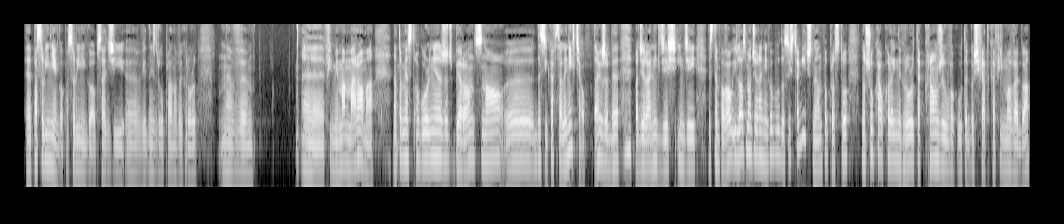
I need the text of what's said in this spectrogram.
e, Pasoliniego. Pasolini go obsadzi e, w jednej z drugoplanowych ról w w filmie Mamma Roma. Natomiast ogólnie rzecz biorąc, no, e, Desika wcale nie chciał, tak, żeby Maggiorani gdzieś indziej występował i los Maggioraniego był dosyć tragiczny. On po prostu no, szukał kolejnych ról, tak krążył wokół tego świadka filmowego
